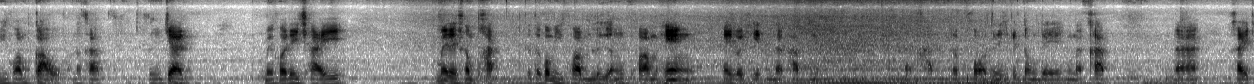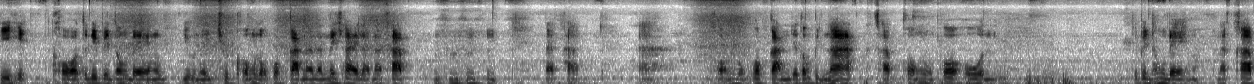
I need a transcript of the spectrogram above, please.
มีความเก่านะครับ ถึงจะไม่ค่อยได้ใช้ ไม่ได้สัมผัส แต่ก็มีความเหลืองความแห้งให้เราเห็นนะครับนะครับแล้วคอตัวนี้เป็นทองแดงนะครับนะใครที่เห็นคอตัวนี้เป็นทองแดงอยู่ในชุดของหลวงพ่อกันนั้นไม่ใช่แล้วนะครับนะครับ ของหลวงพ่อกันจะต้องเป็นนาคนะครับ ของหลวงพ่อโอน จะเป็นทองแดงนะครับ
